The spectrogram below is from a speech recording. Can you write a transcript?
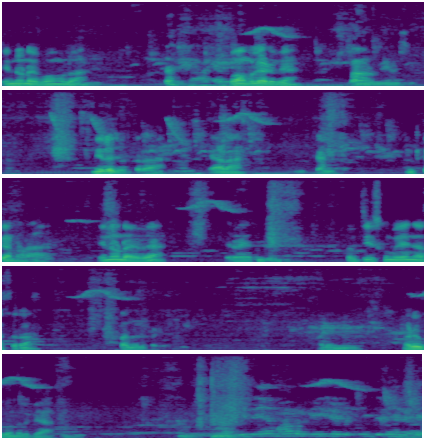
ఎన్ని ఉన్నాయి భూములు బాంబులు ఏడవి? బాగుంది మేము. మీరే చూస్తారా? ఏడా కానీ ఇంటికన్నా ఎన్ని ఉన్నాయి అవి? ఇరవై ఐదు అవి తీసుకుని ఏం చేస్తారా? పందులు పడి అడుగు అడుగు పొందలకి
